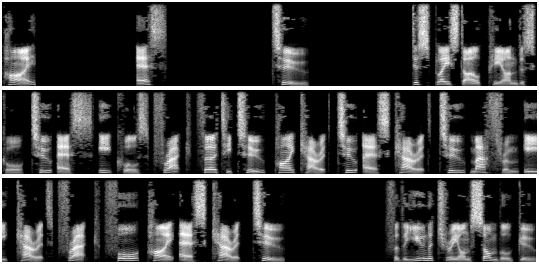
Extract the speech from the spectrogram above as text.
pi s 2 display style p underscore 2 s equals frac 32 pi caret 2 s caret 2 mathrm e caret frac 4 pi s caret 2 for the unitary ensemble GU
